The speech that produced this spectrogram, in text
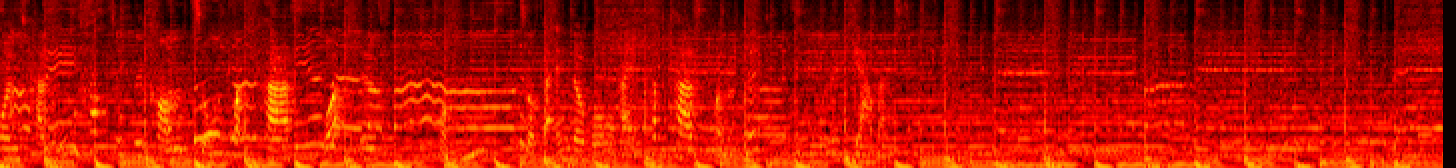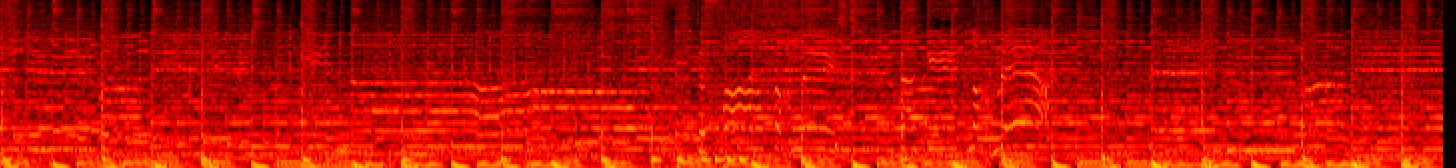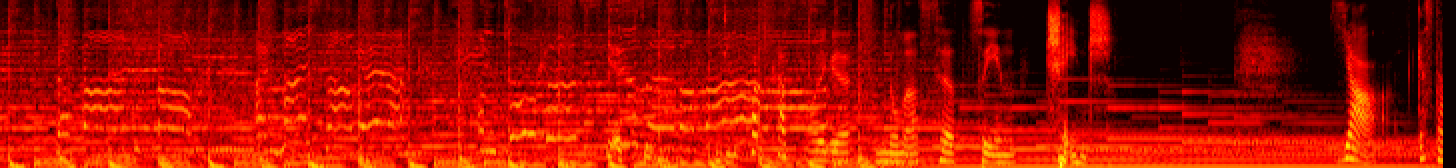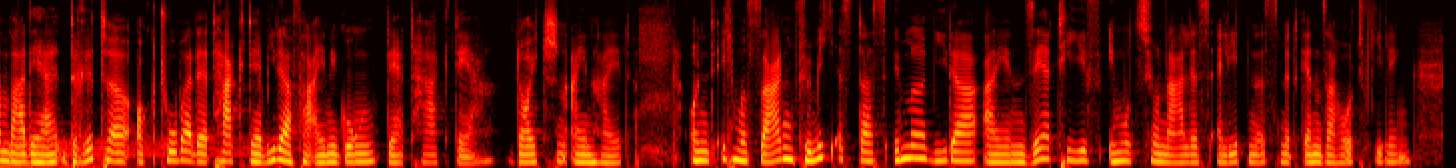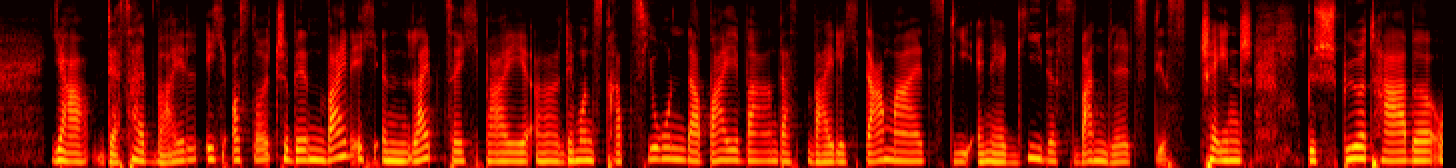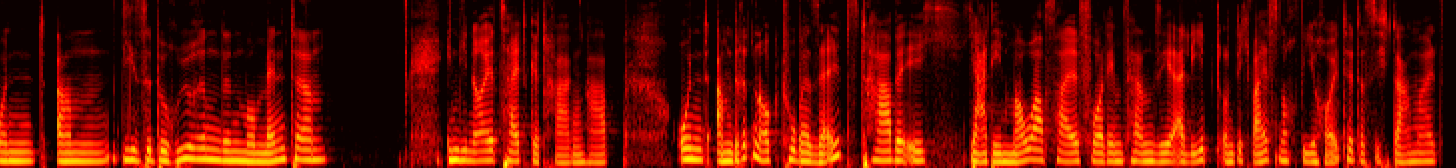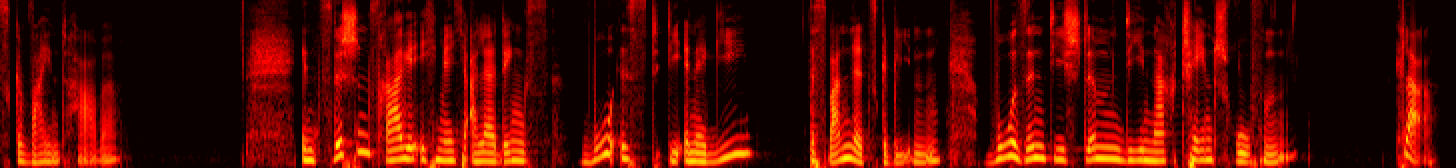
und hallo, herzlich willkommen zum Podcast What is vom Mut zur Veränderung, ein Podcast von mit Simone Gerbers. Podcast-Folge Nummer 14, Change. Ja, gestern war der 3. Oktober, der Tag der Wiedervereinigung, der Tag der deutschen Einheit. Und ich muss sagen, für mich ist das immer wieder ein sehr tief emotionales Erlebnis mit Gänsehautfeeling. Ja, deshalb, weil ich Ostdeutsche bin, weil ich in Leipzig bei äh, Demonstrationen dabei war, dass, weil ich damals die Energie des Wandels, des Change gespürt habe und ähm, diese berührenden Momente in die neue Zeit getragen habe. Und am 3. Oktober selbst habe ich ja den Mauerfall vor dem Fernseher erlebt und ich weiß noch wie heute, dass ich damals geweint habe. Inzwischen frage ich mich allerdings, wo ist die Energie des Wandels geblieben? Wo sind die Stimmen, die nach Change rufen? Klar,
